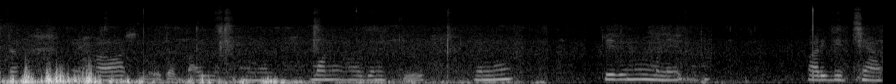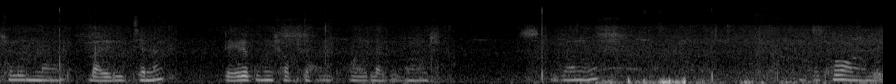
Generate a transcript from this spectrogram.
এটা হাওয়া আসলে এটা বাড়ি মানে হয় যেন কে যেন কে যেন মানে বাড়ি দিচ্ছে, আসলে না, বাড়ি দিচ্ছে না। তো এরকমই শব্দ ভয় লাগে আমার। জানো দেখো আমাদের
